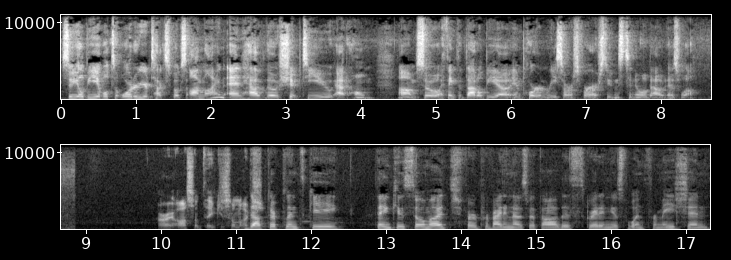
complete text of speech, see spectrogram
So you'll be able to order your textbooks online and have those shipped to you at home. Um, so I think that that'll be an important resource for our students to know about as well. All right, awesome. Thank you so much. Dr. Plinske, thank you so much for providing us with all this great and useful information.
